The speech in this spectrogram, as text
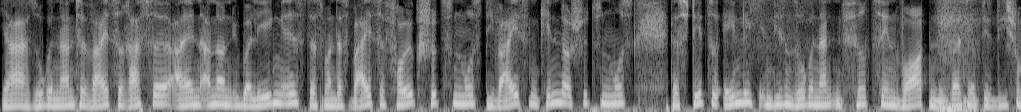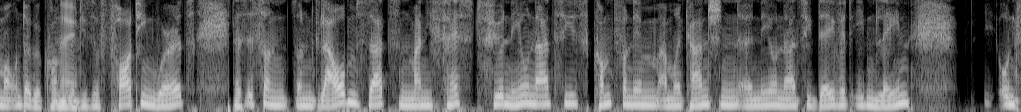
ja, sogenannte weiße Rasse allen anderen überlegen ist, dass man das weiße Volk schützen muss, die weißen Kinder schützen muss. Das steht so ähnlich in diesen sogenannten 14 Worten. Ich weiß nicht, ob dir die schon mal untergekommen nee. sind. Diese 14 Words, das ist so ein, so ein Glaubenssatz, ein Manifest für Neonazis, kommt von dem amerikanischen äh, Neonazi David Eden Lane und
